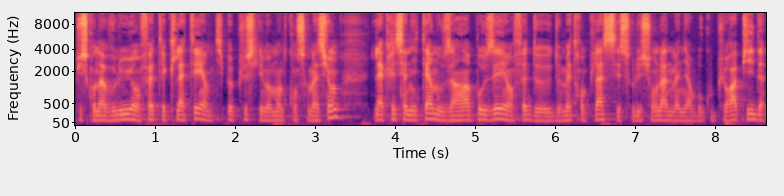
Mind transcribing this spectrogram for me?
puisqu'on a voulu en fait éclater un petit peu plus les moments de consommation. La crise sanitaire nous a imposé en fait de, mettre en place ces solutions-là de manière beaucoup plus rapide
